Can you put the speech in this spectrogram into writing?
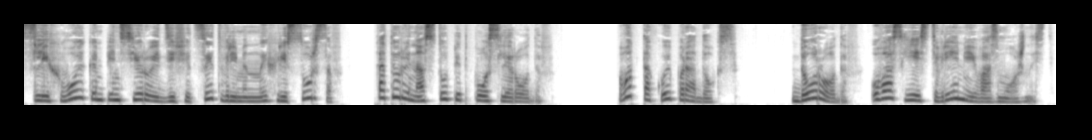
с лихвой компенсирует дефицит временных ресурсов, который наступит после родов. Вот такой парадокс. До родов у вас есть время и возможность,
